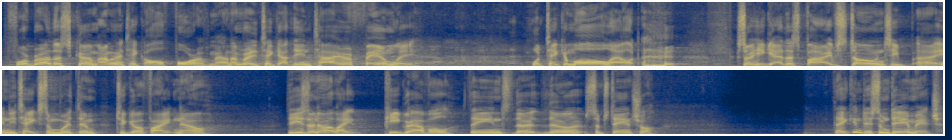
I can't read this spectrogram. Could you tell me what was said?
four brothers come, I'm going to take all four of them out. I'm ready to take out the entire family. We'll take them all out. so he gathers five stones he, uh, and he takes them with him to go fight. Now, these are not like pea gravel things, they're, they're substantial. They can do some damage.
